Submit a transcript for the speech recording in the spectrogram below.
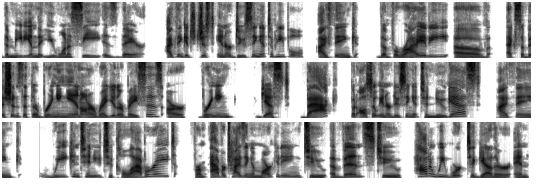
the medium that you want to see is there. I think it's just introducing it to people. I think the variety of exhibitions that they're bringing in on a regular basis are bringing guests back, but also introducing it to new guests. I think we continue to collaborate from advertising and marketing to events to how do we work together? And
